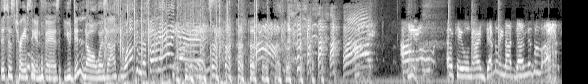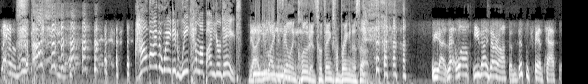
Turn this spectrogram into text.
This is Tracy and Fizz. You didn't know it was us. Welcome to Phonatics. Oh, okay. Well, now I'm definitely not done. This is awesome. How, by the way, did we come up on your date? Yeah, I do like to feel included, so thanks for bringing us up. yeah. That, well, you guys are awesome. This is fantastic.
